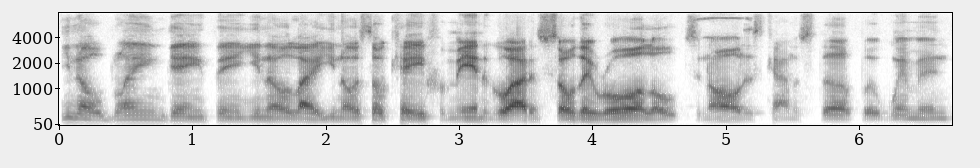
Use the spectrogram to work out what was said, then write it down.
you know, blame game thing. You know, like you know, it's okay for men to go out and sow their royal oats and all this kind of stuff, but women,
